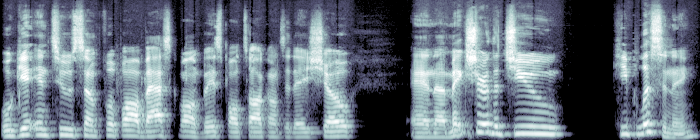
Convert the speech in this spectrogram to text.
we'll get into some football, basketball, and baseball talk on today's show, and uh, make sure that you keep listening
